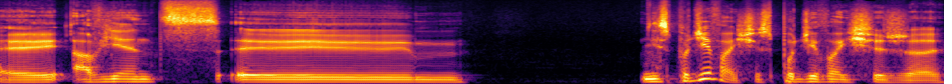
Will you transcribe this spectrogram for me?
E, a więc nie spodziewaj się, spodziewaj się, że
